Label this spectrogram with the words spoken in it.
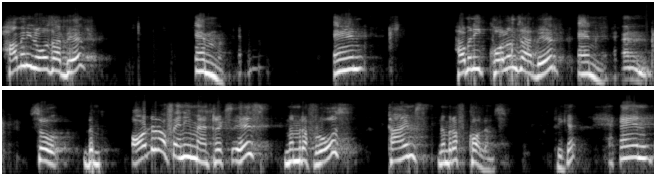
How many rows are there? M. And how many columns are there? N. N. So the order of any matrix is number of rows times number of columns. Okay? And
